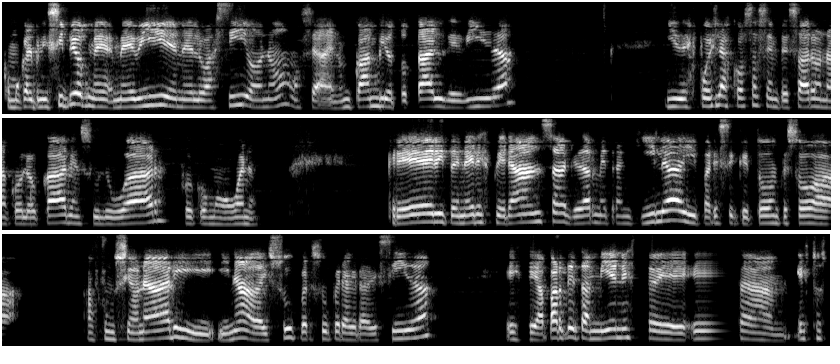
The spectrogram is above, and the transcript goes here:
como que al principio me, me vi en el vacío, ¿no? O sea, en un cambio total de vida. Y después las cosas se empezaron a colocar en su lugar. Fue como, bueno, creer y tener esperanza, quedarme tranquila y parece que todo empezó a, a funcionar y, y nada, y súper, súper agradecida. Este, aparte también este, esta- estos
